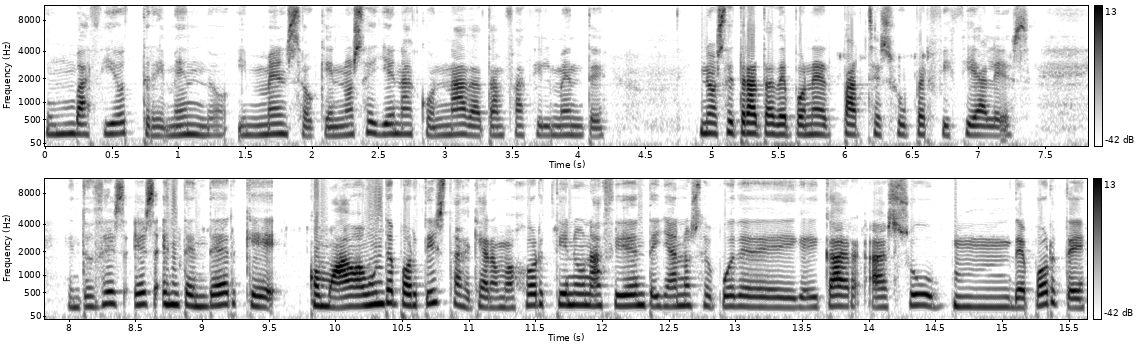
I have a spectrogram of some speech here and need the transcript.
un vacío tremendo, inmenso, que no se llena con nada tan fácilmente. No se trata de poner parches superficiales. Entonces es entender que como a un deportista que a lo mejor tiene un accidente y ya no se puede dedicar a su mm, deporte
